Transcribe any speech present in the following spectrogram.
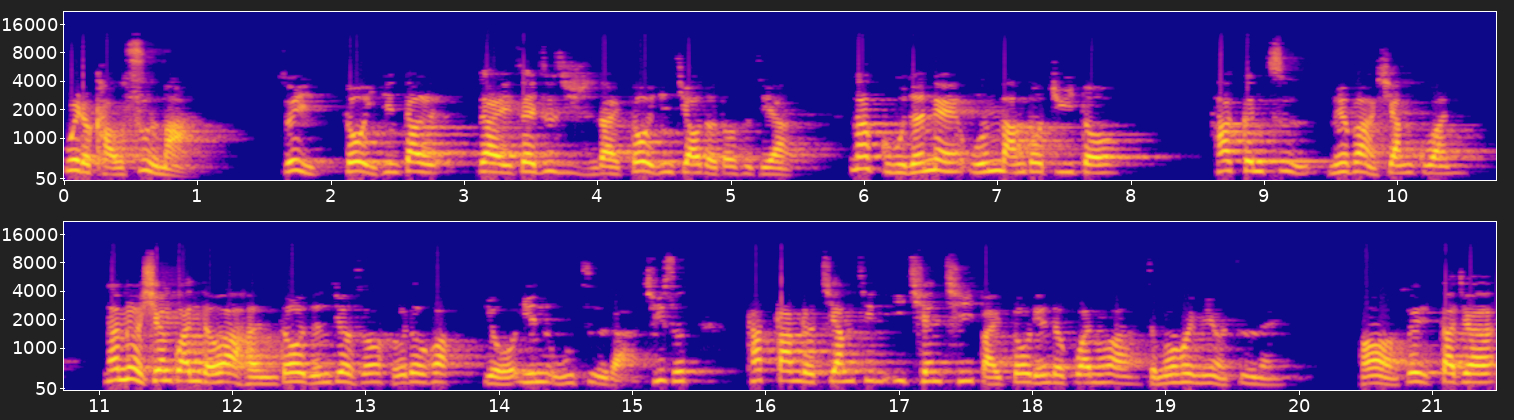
为了考试嘛。所以都已经到在在日据时代都已经教的都是这样。那古人呢，文盲都居多，他跟字没有办法相关。那没有相关的话，很多人就说河的话有音无字的。其实他当了将近一千七百多年的官话，怎么会没有字呢？哦，所以大家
